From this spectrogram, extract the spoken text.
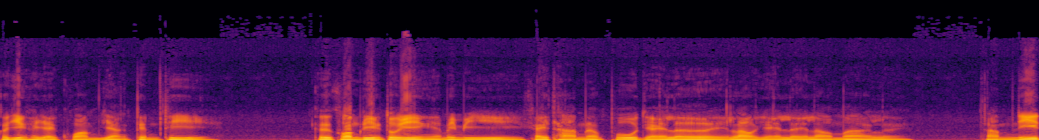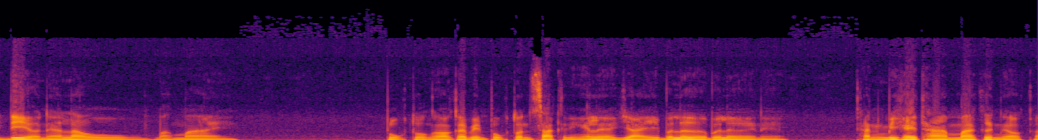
ก็ยิ่งขยายความอย่างเต็มที่ คือความดีของตัวเองเนี่ยไม่มีใครถามนะพูดใหญ่เลย เล่าใหญ่เลยเล่ามากเลยทำนิดเดียวนะเล่ามากมาย ปลูกตัวงอกกลายเป็นปลูกต้นสักอย่างเงี้ยเลยใหญ่เบ้อเลอไปเลยเนี่ยครั้นมีใครถามมากขึ้นก็ข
